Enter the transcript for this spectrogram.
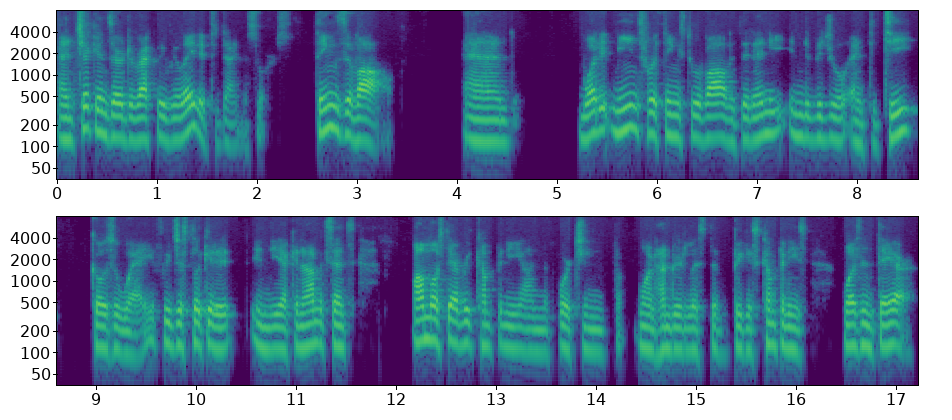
and chickens are directly related to dinosaurs. Things evolve. And what it means for things to evolve is that any individual entity goes away. If we just look at it in the economic sense, almost every company on the Fortune 100 list of biggest companies wasn't there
